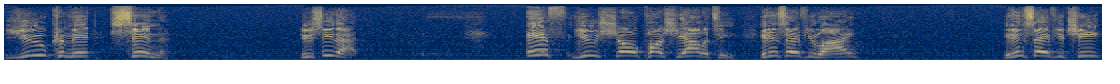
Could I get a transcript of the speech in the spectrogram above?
you commit sin. Do you see that? If you show partiality, he didn't say if you lie. He didn't say if you cheat.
